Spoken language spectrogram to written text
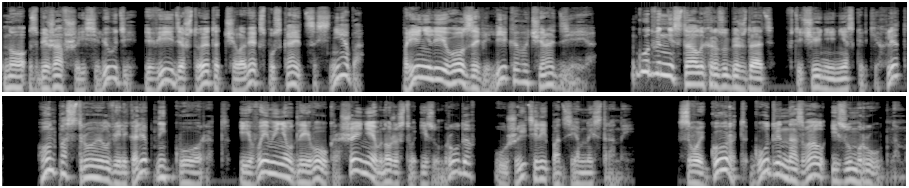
Но сбежавшиеся люди, видя, что этот человек спускается с неба, приняли его за великого чародея. Гудвин не стал их разубеждать. В течение нескольких лет он построил великолепный город и выменял для его украшения множество изумрудов у жителей подземной страны. Свой город Гудвин назвал Изумрудным,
